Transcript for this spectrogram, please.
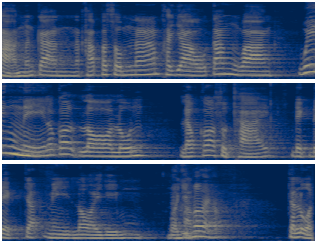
ฐานเหมือนกันนะครับ ผสมน้ำเขย่าตั้งวาง วิ่งหนีแล้วก็รอลุ้น แล้วก็สุดท้ายเด็กๆจะมีรอยยิ้มรอยยิ้มนะคว่ารับอะไรครับจรวด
